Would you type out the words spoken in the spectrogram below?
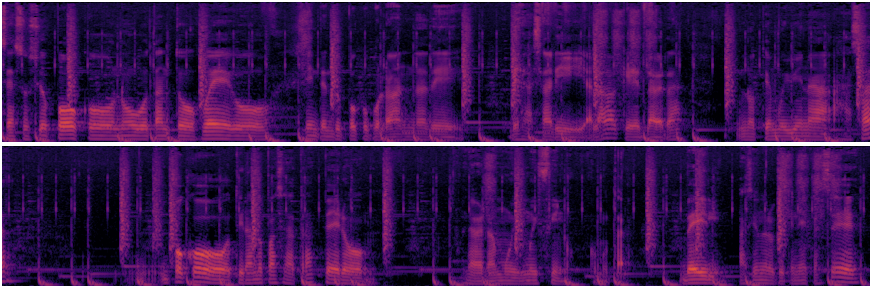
se asoció poco, no hubo tanto juego, se intentó un poco por la banda de, de y Alaba, que la verdad noté muy bien a Hazard, un poco tirando pases atrás, pero la verdad muy, muy fino como tal. Bale haciendo lo que tenía que hacer,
